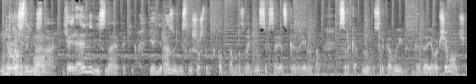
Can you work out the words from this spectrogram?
Я Просто не знаю. знаю. Я реально не знаю таких. Я ни разу не слышал, чтобы кто-то там разводился в советское время, там, в 40, ну, 40-е года. Я вообще молчу.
